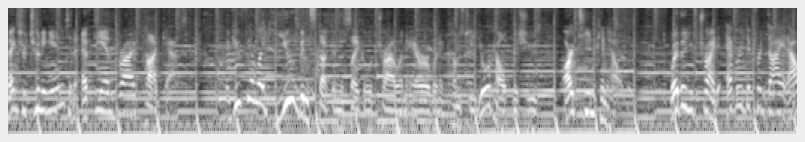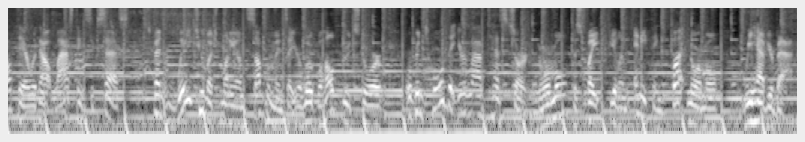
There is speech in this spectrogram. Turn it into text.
Thanks for tuning in to the FDN Thrive podcast. If you feel like you've been stuck in the cycle of trial and error when it comes to your health issues, our team can help. Whether you've tried every different diet out there without lasting success, spent way too much money on supplements at your local health food store, or been told that your lab tests are normal despite feeling anything but normal, we have your back.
